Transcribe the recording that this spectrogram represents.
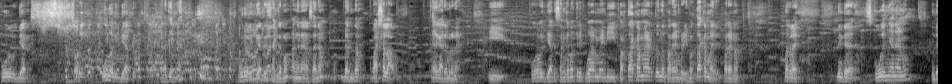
പൂർവ വിദ്യാർത്ഥി സോറി പൂർവ വിദ്യാർത്ഥി കണക്ക് തന്നെ. പൂർവ വിദ്യാർത്ഥി സംഗമം അങ്ങനെ അവസാനം ബന്ധം വഷളാവും. ഞാൻ കാര്യം പറഞ്ഞേ ഈ പൂർവ വിദ്യാർത്ഥി സംഗമത്തിൽ പോകാൻ വേണ്ടി ഭർത്താക്കന്മാരുടെ അടുത്തൊന്ന് പറയുമ്പോഴേ ഭർത്താക്കന്മാർ പറയണം മകളെ നിന്റെ സ്കൂളും ഞാനാണ് നിന്റെ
